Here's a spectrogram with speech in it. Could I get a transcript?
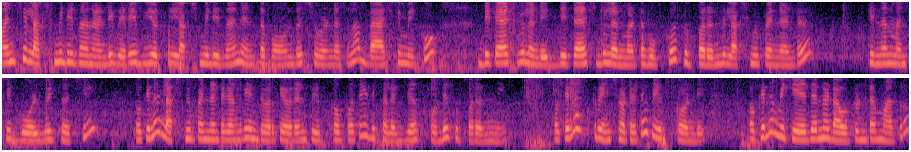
మంచి లక్ష్మీ డిజైన్ అండి. Very beautiful Lakshmi design. ఎంత బాగుందో చూడండి అసలు. బ్యాక్కి మీకు డిటాచబుల్ అండి. డిటాచబుల్ అనమాట హుక్ సూపర్ ఉంది. లక్ష్మీ పెండెంట్ కింద మంచి గోల్డ్ బీడ్స్ వచ్చి. ఓకేనా లక్ష్మీ పెండెంట్ కనుక ఇంతవరకు ఎవరైనా తీసుకోకపోతే ఇది సెలెక్ట్ చేసుకోండి. సూపర్ ఉంది. ఓకేనా స్క్రీన్ షాట్ అయితే తీసుకోండి. ఓకేనా మీకు ఏదైనా డౌట్ ఉంటే మాత్రం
